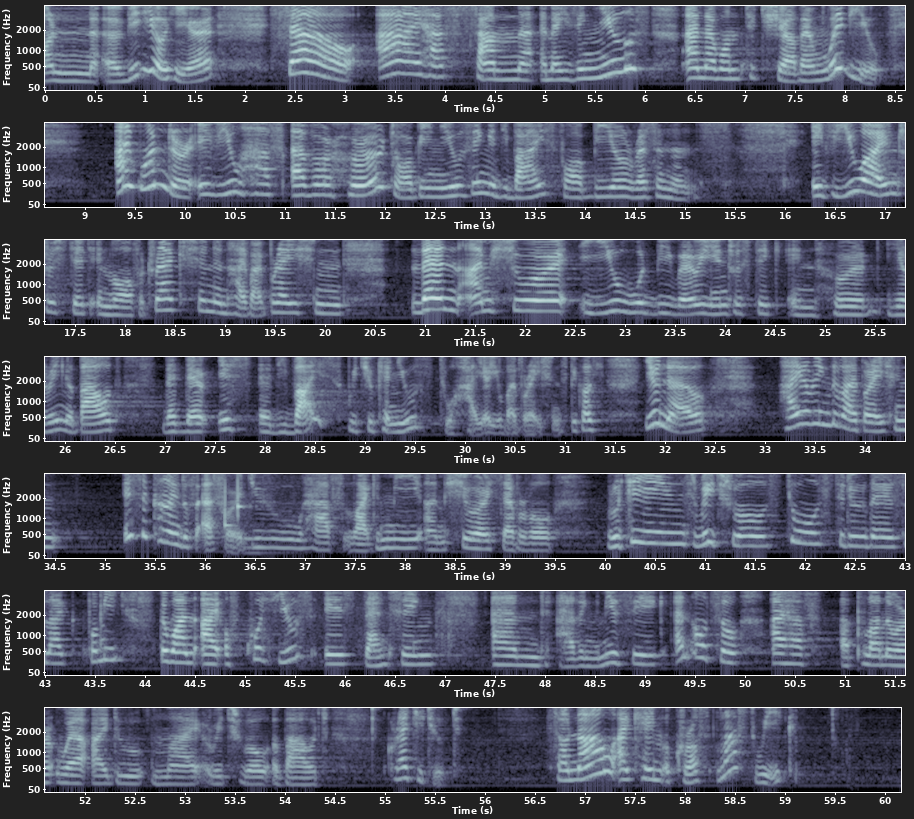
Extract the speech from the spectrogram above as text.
on a video here. So I have some amazing news and I want to share them with you. I wonder if you have ever heard or been using a device for bioresonance. If you are interested in law of attraction and high vibration, then I'm sure you would be very interested in heard, hearing about that there is a device which you can use to higher your vibrations. Because you know hiring the vibration is a kind of effort. You have like me i'm sure several routines rituals tools to do this. Like for me the one i of course use is dancing and having the music. And also i have a planner where i do my ritual about gratitude so now I came across last week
